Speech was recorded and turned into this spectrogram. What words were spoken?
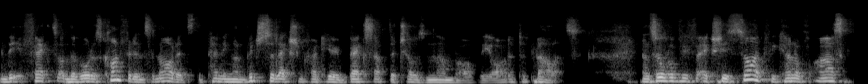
in the effects on the voters' confidence in audits, depending on which selection criteria backs up the chosen number of the audited ballots? And so what we've actually thought, we kind of ask,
